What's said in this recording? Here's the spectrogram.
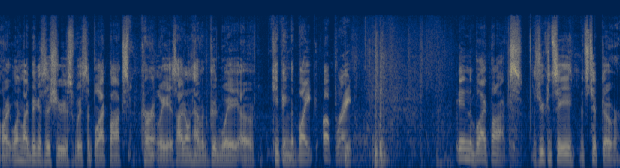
All right, one of my biggest issues with the black box currently is I don't have a good way of keeping the bike upright in the black box. As you can see, it's tipped over.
